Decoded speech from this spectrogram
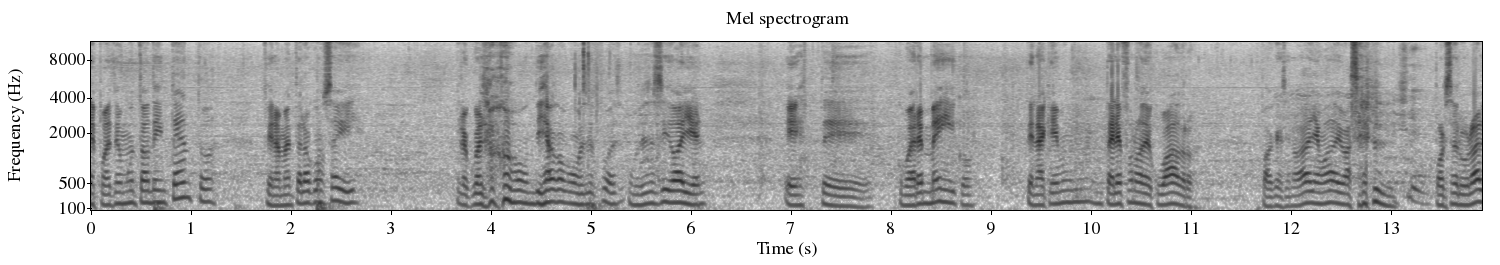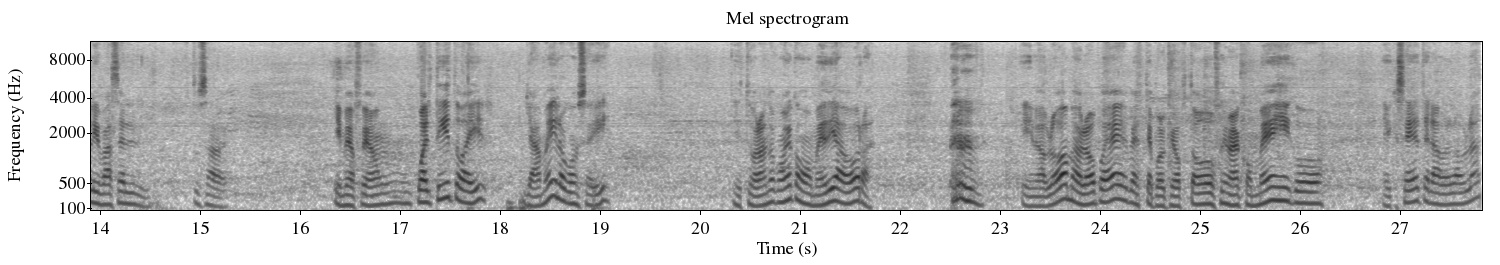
Después de un montón de intentos, finalmente lo conseguí. Recuerdo como un día como si fuese, como hubiese sido ayer, este, como era en México, tenía que ir un, un teléfono de cuadro, para que si no la llamada iba a ser por celular, iba a ser, tú sabes. Y me fui a un cuartito ahí, llamé y lo conseguí. Y estuve hablando con él como media hora. y me habló, me habló pues, este, porque optó firmar con México, etcétera, bla, bla, bla.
